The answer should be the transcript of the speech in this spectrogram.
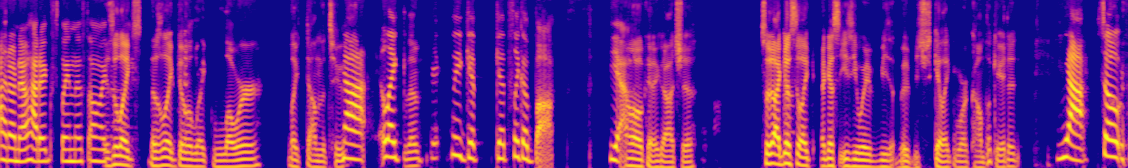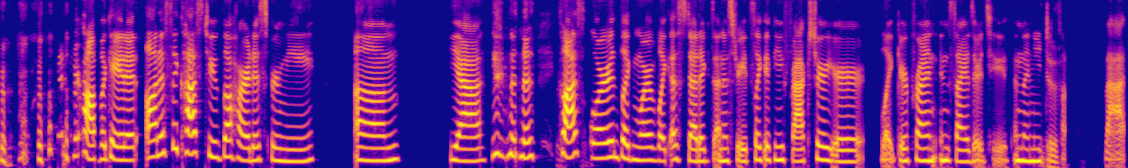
I don't know how to explain this. Oh my is it like does it like go like lower like down the tooth? Nah, like The- basically get gets like a box. Yeah. Oh, okay, gotcha. So I guess like I guess the easy way would be, would be just get like more complicated. Yeah. So it's complicated. Honestly, class two is the hardest for me. Um, yeah. class four is like more of like aesthetic dentistry. It's like if you fracture your like your front incisor tooth, and then you Yeah. just have that.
